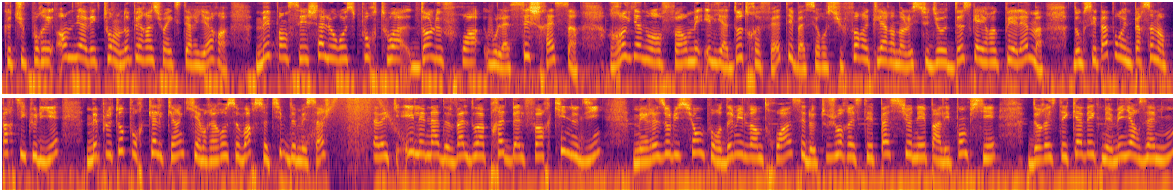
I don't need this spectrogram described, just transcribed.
que tu pourrais emmener avec toi en opération extérieure, mes pensées chaleureuses pour toi dans le froid ou la sécheresse. Reviens-nous en forme, il y a d'autres fêtes, et bah c'est reçu fort et clair dans le studio de Skyrock PLM, donc c'est pas pour une personne en particulier, mais plutôt pour quelqu'un qui aimerait recevoir ce type de message. Avec Elena de Valdois près de Belfort qui nous dit Mes résolutions pour 2023, c'est de toujours rester passionné par les pompiers, de rester qu'avec mes meilleurs amis,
